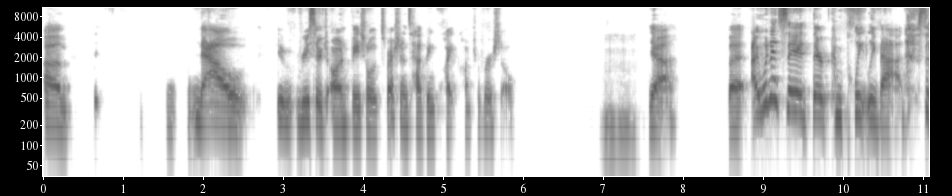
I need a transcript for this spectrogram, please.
Um, now, research on facial expressions have been quite controversial. Mm-hmm. Yeah, but I wouldn't say they're completely bad. So.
